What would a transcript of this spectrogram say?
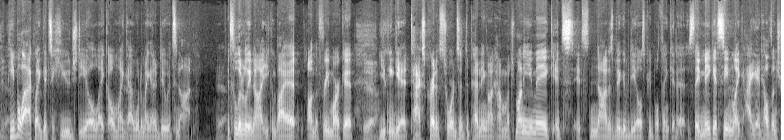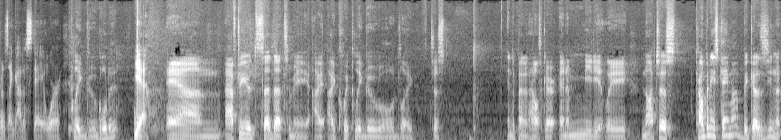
yeah. people act like it's a huge deal like oh my god what am i going to do it's not yeah. It's literally not. You can buy it on the free market. Yeah. You can get tax credits towards it depending on how much money you make. It's it's not as big of a deal as people think it is. They make it seem like I get health insurance, I gotta stay. Or quickly Googled it. Yeah. And after you said that to me, I, I quickly Googled like just independent healthcare and immediately not just companies came up because you know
